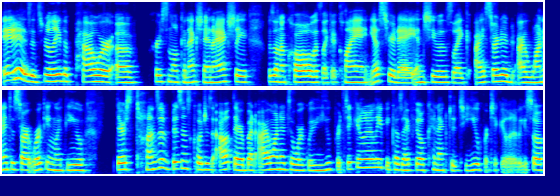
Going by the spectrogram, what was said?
it is. It's really the power of personal connection. I actually was on a call with like a client yesterday and she was like, I started, I wanted to start working with you there's tons of business coaches out there, but I wanted to work with you particularly because I feel connected to you particularly. So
